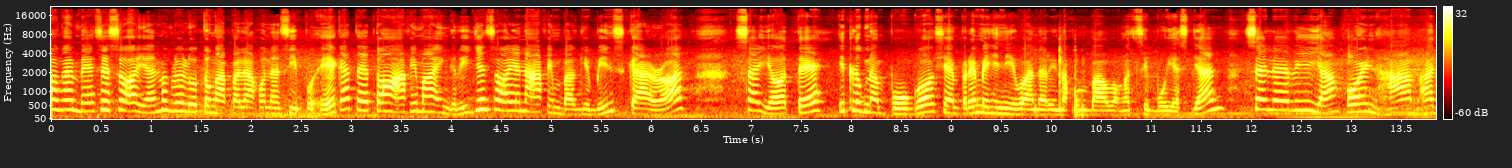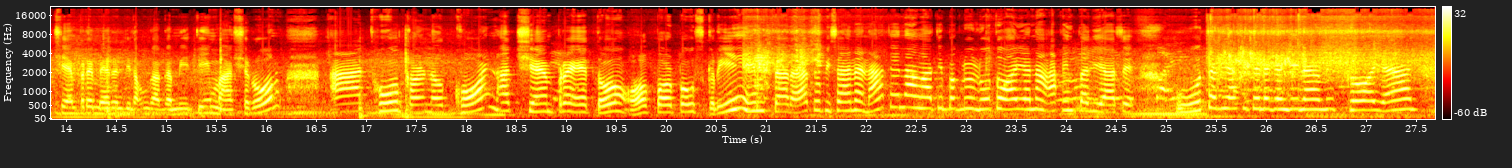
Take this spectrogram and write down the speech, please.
mga meses. So, ayan, magluluto nga pala ako ng sipo egg. At ito ang aking mga ingredients. So, ayan ang aking bagyo beans, carrot, sayote, itlog ng pugo. Siyempre, may hiniwa na rin akong bawang at sibuyas dyan. Celery, young corn, ham. At siyempre, meron din akong gagamiting mushroom at whole kernel corn. At siyempre, itong all-purpose cream. Tara, tupisahan na natin ang ating pagluluto. Ayan ang aking talyase. Oo, talyase talagang ginamit ko. Ayan.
